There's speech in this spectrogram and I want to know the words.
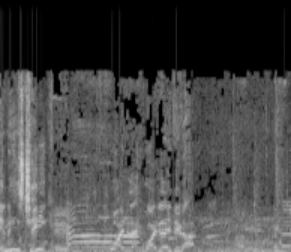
In his cheek? Why do they why do they do that? Oh.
